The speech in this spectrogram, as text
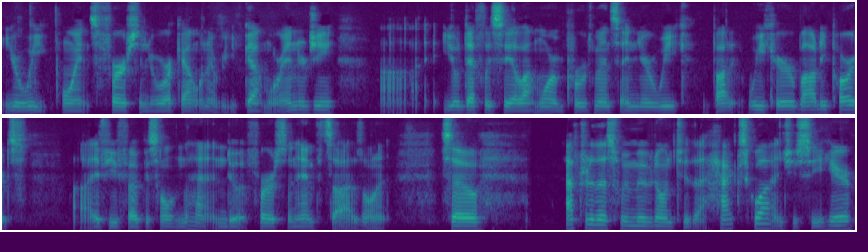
your weak points first in your workout whenever you've got more energy. Uh, you'll definitely see a lot more improvements in your weak body, weaker body parts uh, if you focus on that and do it first and emphasize on it. So after this, we moved on to the hack squat, as you see here.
